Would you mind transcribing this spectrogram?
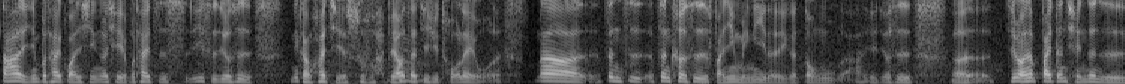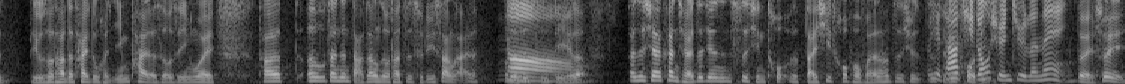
大家已经不太关心，而且。不太支持，意思就是你赶快结束吧，不要再继续拖累我了。嗯、那政治政客是反映民意的一个动物啦，也就是呃，基本上拜登前阵子，比如说他的态度很鹰派的时候，是因为他俄乌战争打仗之后，他支持率上来了，或者是止跌了。哦、但是现在看起来这件事情拖歹戏拖棚，反而让支持，而且他要启动选举了呢。对，所以。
